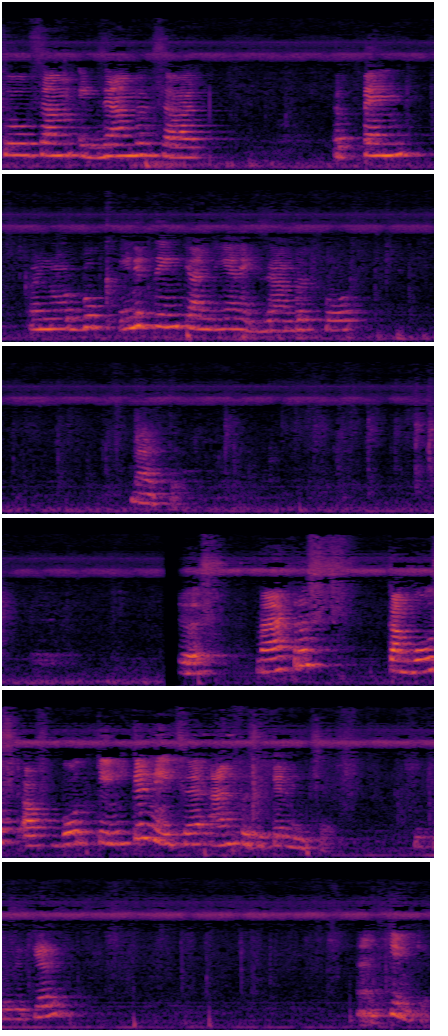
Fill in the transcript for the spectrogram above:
So some examples are a pen, a notebook, anything can be an example for matter. Thus, matter is composed of both chemical nature and physical nature. So, physical and chemical.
